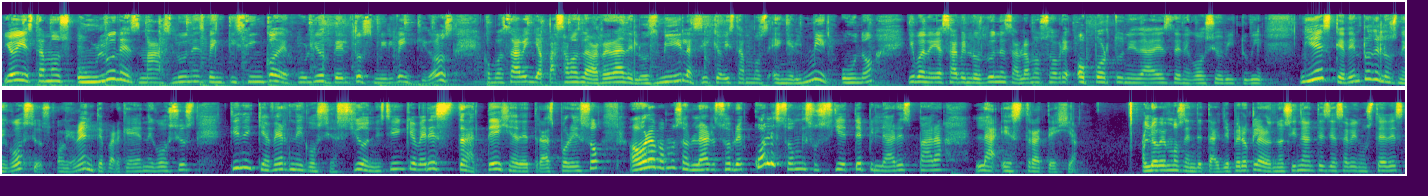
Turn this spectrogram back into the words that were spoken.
Y hoy estamos un lunes más, lunes 25 de julio del 2022. Como saben, ya pasamos la barrera de los mil, así que hoy estamos en el 1001. Y bueno, ya saben, los lunes hablamos sobre oportunidades de negocio B2B. Y es que dentro de los negocios, obviamente, para que haya negocios, tienen que haber negociaciones, tienen que haber estrategia detrás. Por eso, ahora vamos a hablar sobre cuáles son esos siete pilares para la estrategia lo vemos en detalle, pero claro, no sin antes, ya saben ustedes,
